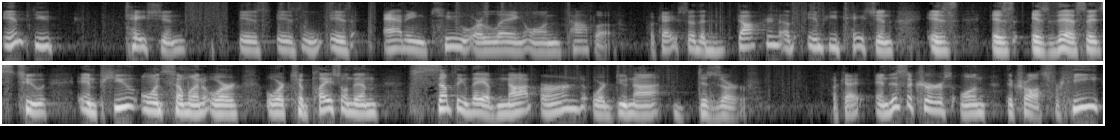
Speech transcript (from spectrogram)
Imputation is is is adding to or laying on top of. Okay, so the doctrine of imputation is is is this: it's to impute on someone or or to place on them something they have not earned or do not deserve. Okay, and this occurs on the cross. For he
